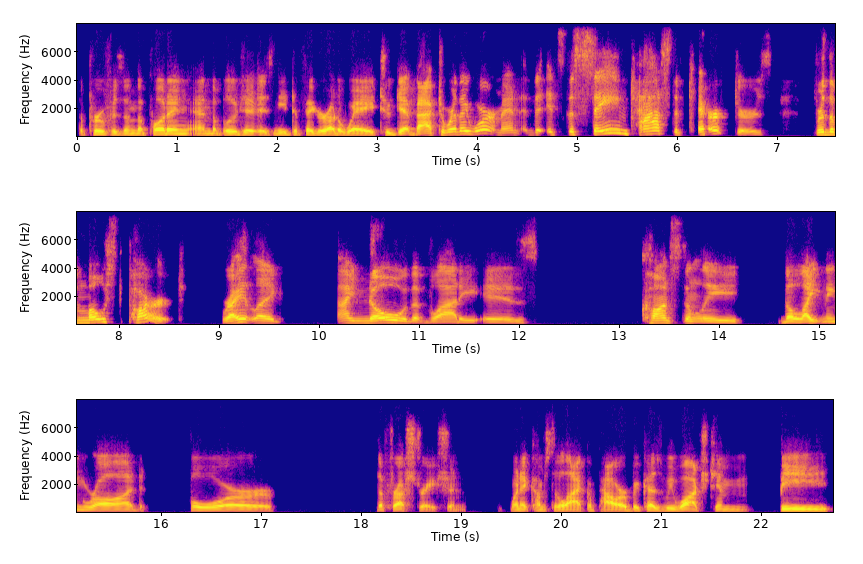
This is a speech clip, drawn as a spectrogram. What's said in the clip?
the proof is in the pudding, and the Blue Jays need to figure out a way to get back to where they were. Man, it's the same cast of characters for the most part, right? Like, I know that Vladdy is constantly the lightning rod for the frustration when it comes to the lack of power because we watched him be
